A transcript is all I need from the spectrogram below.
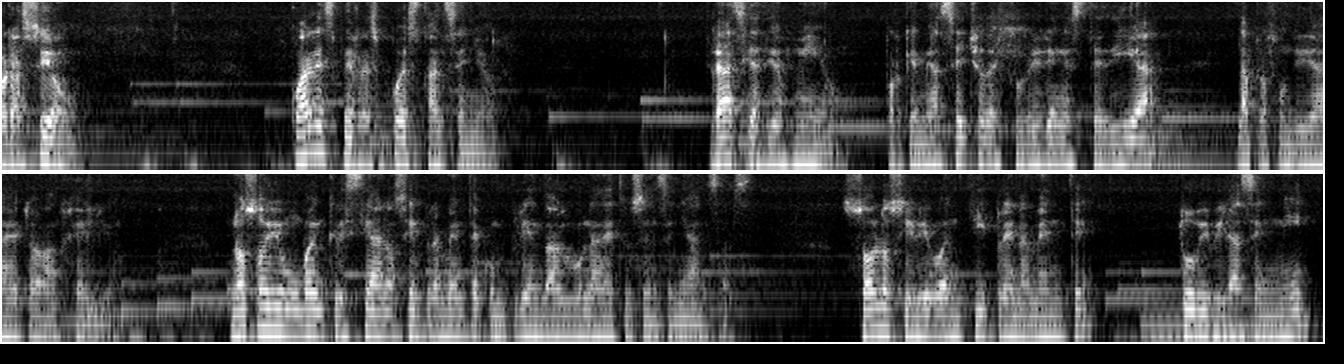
Oración. ¿Cuál es mi respuesta al Señor? Gracias Dios mío, porque me has hecho descubrir en este día la profundidad de tu Evangelio. No soy un buen cristiano simplemente cumpliendo alguna de tus enseñanzas. Solo si vivo en ti plenamente, tú vivirás en mí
